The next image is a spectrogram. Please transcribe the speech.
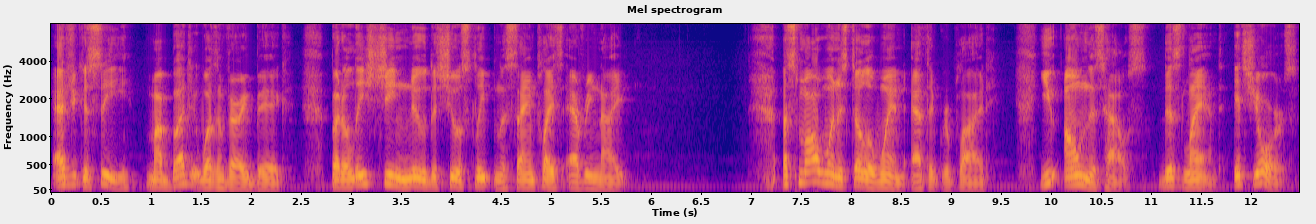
As you can see, my budget wasn't very big, but at least she knew that she would sleep in the same place every night. A small win is still a win, Ethic replied. You own this house, this land. It's yours.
